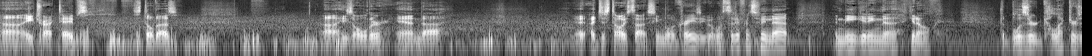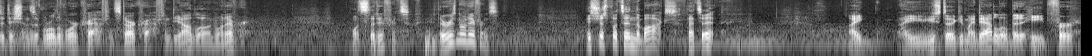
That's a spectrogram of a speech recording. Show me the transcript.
uh, eight-track tapes, still does. Uh, he's older, and uh, I just always thought it seemed a little crazy. But what's the difference between that and me getting the, you know, the Blizzard collector's editions of World of Warcraft and StarCraft and Diablo and whatever? What's the difference? There is no difference. It's just what's in the box. That's it. I I used to give my dad a little bit of heat for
